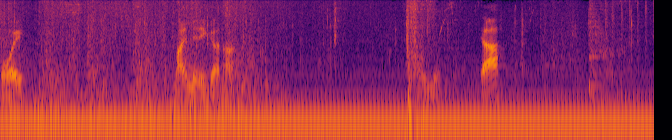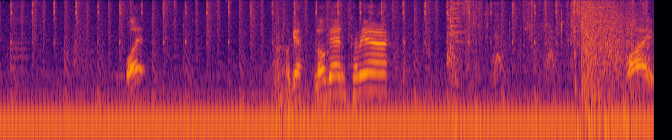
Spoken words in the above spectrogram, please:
Boy. My minigun, huh? Oh, yeah. Yeah? What? Okay, Logan, come here! Why?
